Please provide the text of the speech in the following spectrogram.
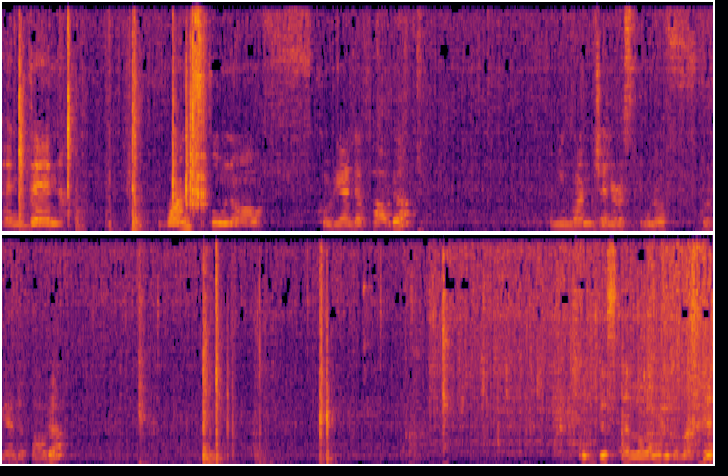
And then one spoon of coriander powder. I mean one generous spoon of coriander powder. Cook this along with the mutton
